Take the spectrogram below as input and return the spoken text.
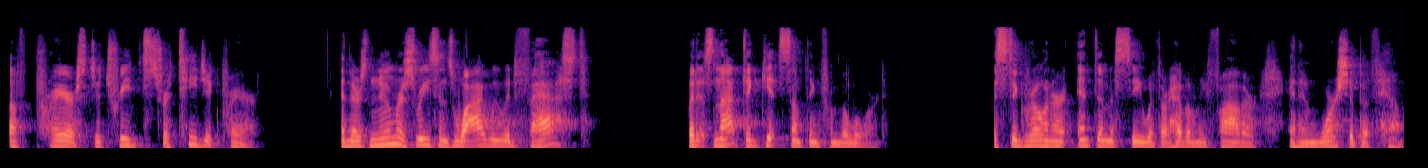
of prayer, strategic prayer. And there's numerous reasons why we would fast, but it's not to get something from the Lord. It's to grow in our intimacy with our Heavenly Father and in worship of Him.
